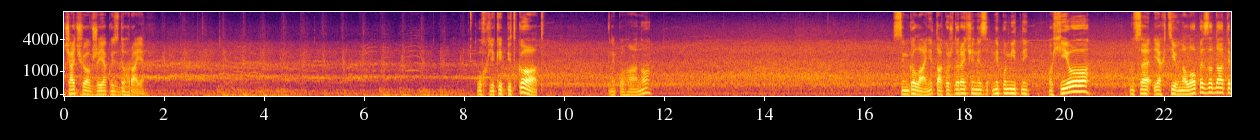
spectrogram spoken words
Чачуа вже якось дограє. Ох, який підкат. Непогано. Сінголані також, до речі, не непомітний. Охіо. Ну це я хотів на Лопес задати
